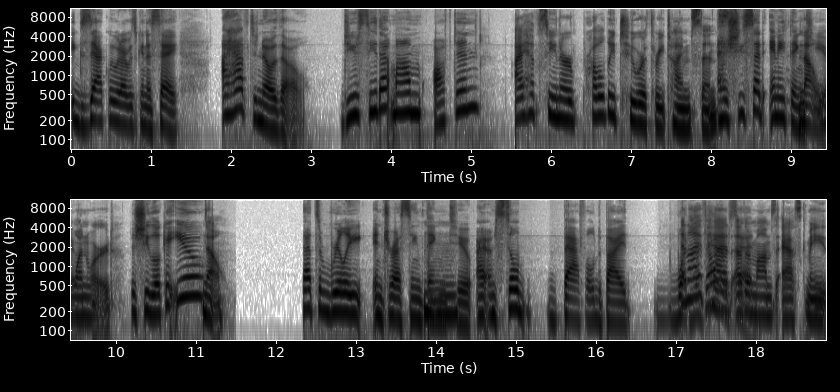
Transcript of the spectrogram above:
Exactly what I was going to say. I have to know though. Do you see that mom often? I have seen her probably two or three times since. Has she said anything Not to you? one word. Does she look at you? No. That's a really interesting thing mm-hmm. too. I, I'm still baffled by what. and I've had other moms ask me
